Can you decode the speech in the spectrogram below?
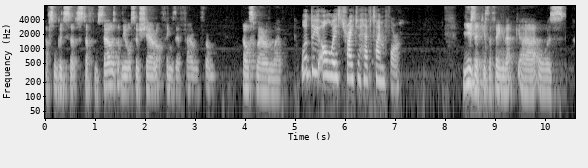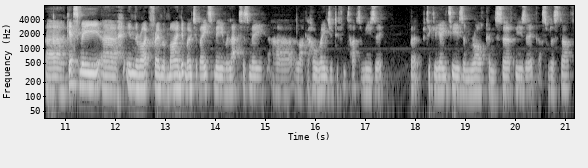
have some good stuff themselves, but they also share a lot of things they've found from elsewhere on the web. What do you always try to have time for? Music is the thing that uh, always uh, gets me uh, in the right frame of mind. It motivates me, relaxes me. Uh, like a whole range of different types of music but particularly 80s and rock and surf music, that sort of stuff.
